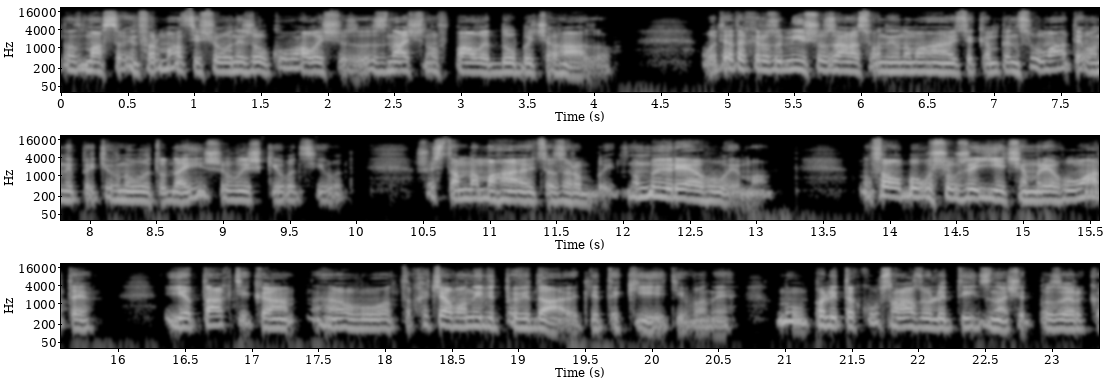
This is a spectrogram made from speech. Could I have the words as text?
масової інформації, що вони жалкували, що значно впали добича газу. От я так розумію, що зараз вони намагаються компенсувати, вони притягнули туди інші вишки, оці от. щось там намагаються зробити. Ну, ми реагуємо. Ну, слава Богу, що вже є чим реагувати, є тактика. От. Хоча вони відповідають, літаки, ті вони. Ну, по літаку зразу летить, значить, ПЗРК.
